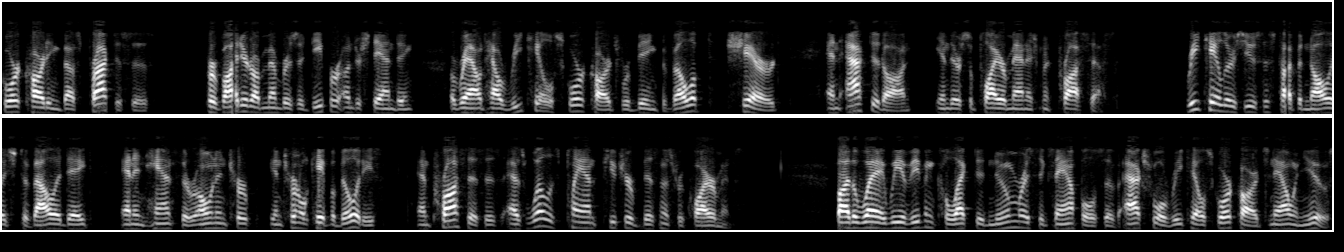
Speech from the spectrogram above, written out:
scorecarding best practices provided our members a deeper understanding around how retail scorecards were being developed, shared, and acted on in their supplier management process. Retailers use this type of knowledge to validate and enhance their own inter- internal capabilities and processes as well as plan future business requirements. By the way, we have even collected numerous examples of actual retail scorecards now in use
